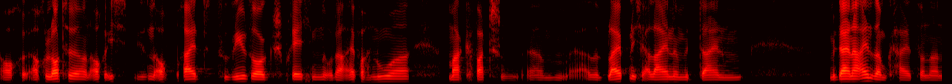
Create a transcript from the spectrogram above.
auch, auch Lotte und auch ich, wir sind auch bereit zu Seelsorgegesprächen oder einfach nur mal quatschen. Ähm, also bleib nicht alleine mit deinem, mit deiner Einsamkeit, sondern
